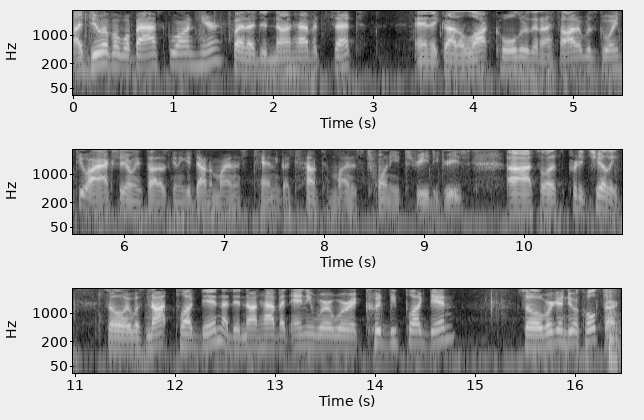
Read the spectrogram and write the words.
I do have a Webasto on here, but I did not have it set. And it got a lot colder than I thought it was going to. I actually only thought it was going to get down to minus 10. It got down to minus 23 degrees. Uh, so that's pretty chilly. So it was not plugged in. I did not have it anywhere where it could be plugged in. So we're going to do a cold start.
